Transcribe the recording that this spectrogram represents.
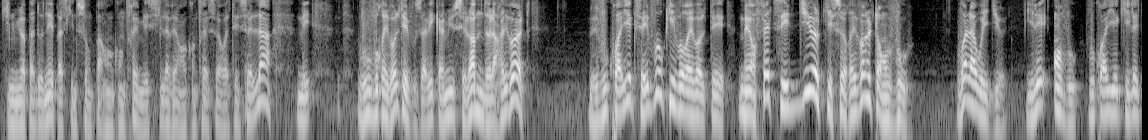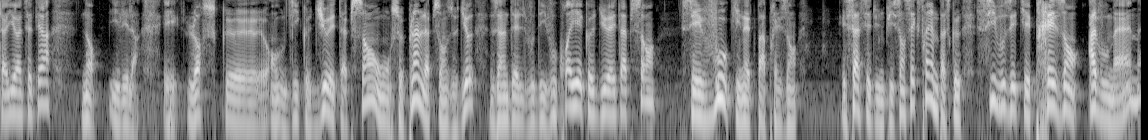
qu'il ne lui a pas donné parce qu'ils ne sont pas rencontrés, mais s'il l'avait rencontré, ça aurait été celle-là. Mais vous vous révoltez, vous savez, Camus, c'est l'homme de la révolte. Mais vous croyez que c'est vous qui vous révoltez. Mais en fait, c'est Dieu qui se révolte en vous. Voilà où est Dieu. Il est en vous. Vous croyez qu'il est ailleurs, etc. Non, il est là. Et lorsque on dit que Dieu est absent, ou on se plaint de l'absence de Dieu, Zindel vous dit, vous croyez que Dieu est absent? C'est vous qui n'êtes pas présent. Et ça, c'est d'une puissance extrême, parce que si vous étiez présent à vous-même,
